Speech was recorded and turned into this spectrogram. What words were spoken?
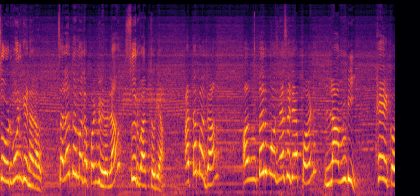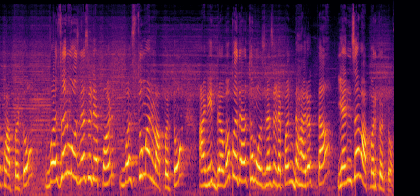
सोडवून घेणार आहोत. चला तर मग आपण व्हिडिओला सुरुवात करूया. आता बघा अंतर मोजण्यासाठी आपण लांबी हे एकक वापरतो वजन मोजण्यासाठी आपण वस्तुमान वापरतो आणि द्रव पदार्थ मोजण्यासाठी आपण धारकता यांचा वापर करतो.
